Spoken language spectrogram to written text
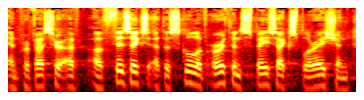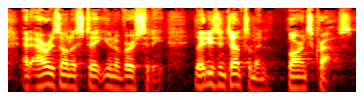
and professor of, of physics at the School of Earth and Space Exploration at Arizona State University. Ladies and gentlemen, Lawrence Krauss.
